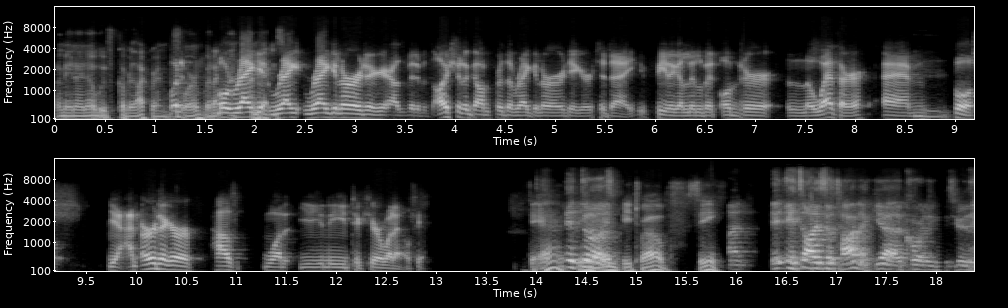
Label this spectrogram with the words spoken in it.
I mean, I know we've covered that ground before, but, but, I, I'm regu- reg- regular Erdinger has vitamins. I should have gone for the regular Erdinger today, feeling a little bit under the weather. Um, Mm. But yeah, and Erdinger has what you need to cure what else. Yeah. yeah, It you know, does. B12, C. It, it's isotonic, yeah, according to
